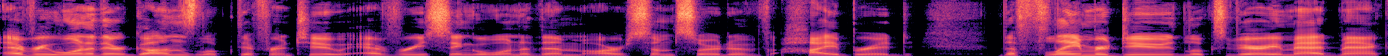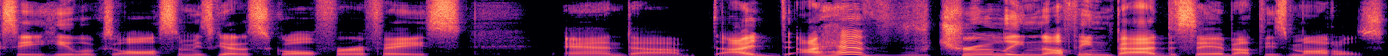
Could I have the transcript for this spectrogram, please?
every one of their guns look different too. Every single one of them are some sort of hybrid. The Flamer dude looks very Mad Maxy. He looks awesome. He's got a skull for a face, and uh, I I have truly nothing bad to say about these models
